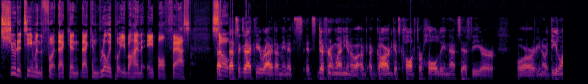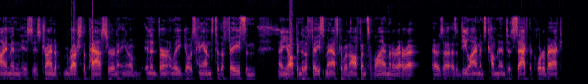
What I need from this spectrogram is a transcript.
shoot a team in the foot. That can that can really put you behind the eight ball fast. So that, that's exactly right. I mean, it's it's different when you know a, a, guard gets called for holding that's iffy, or or you know a D lineman is is trying to rush the passer and you know inadvertently goes hands to the face and, and you know up into the face mask of an offensive lineman, or, or as a as a D lineman's coming in to sack the quarterback,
